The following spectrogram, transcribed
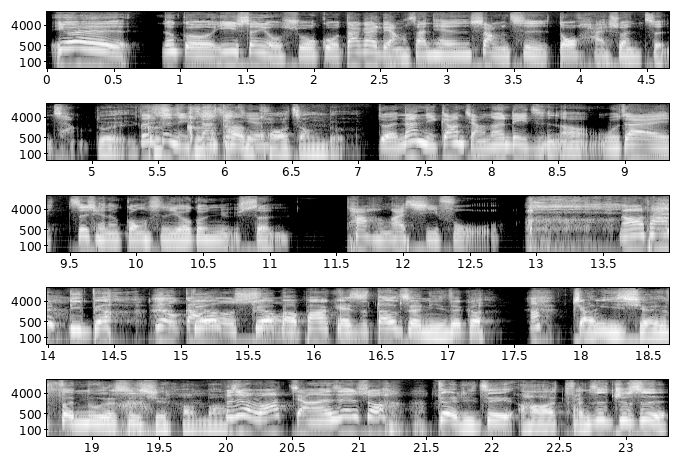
因为。那个医生有说过，大概两三天上次都还算正常。对，但是你可是他很夸张的。对，那你刚刚讲那个例子呢？我在之前的公司有一个女生，她很爱欺负我，然后她 你不要又高又瘦，不要把 Podcast 当成你这个 讲以前愤怒的事情好吗？不是，我要讲的是说，对你这好，反正就是。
